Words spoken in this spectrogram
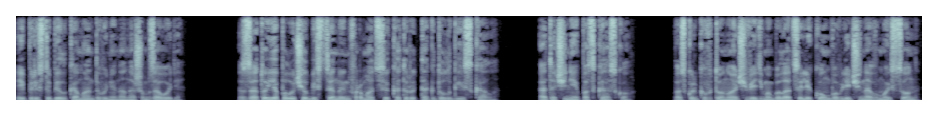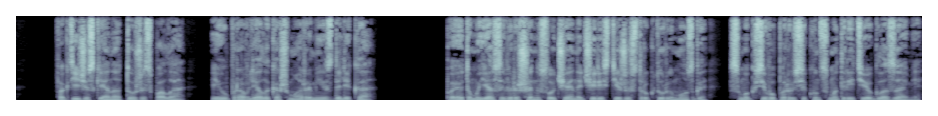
и приступил к командованию на нашем заводе. Зато я получил бесценную информацию, которую так долго искал а точнее подсказку. Поскольку в ту ночь ведьма была целиком вовлечена в мой сон, фактически она тоже спала и управляла кошмарами издалека. Поэтому я совершенно случайно через те же структуры мозга смог всего пару секунд смотреть ее глазами,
